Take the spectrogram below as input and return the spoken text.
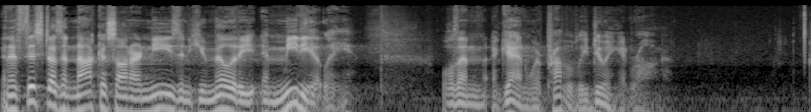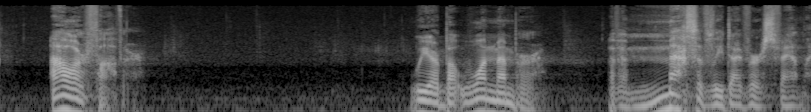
And if this doesn't knock us on our knees in humility immediately, well, then again, we're probably doing it wrong. Our Father. We are but one member of a massively diverse family.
